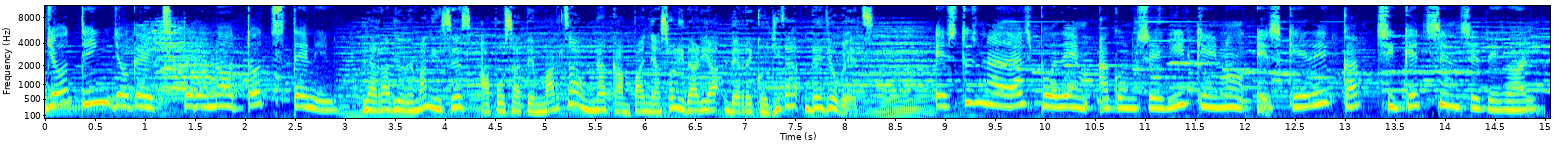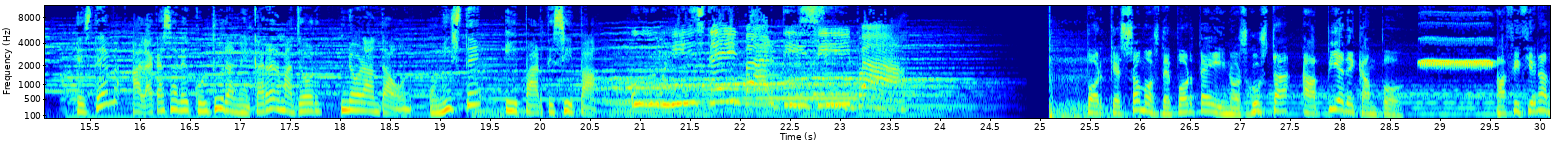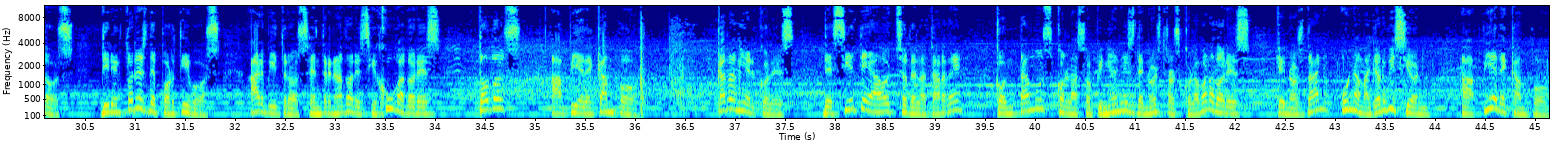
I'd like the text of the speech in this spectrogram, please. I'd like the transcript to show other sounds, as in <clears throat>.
Jo tinc joguets, però no tots tenen. La ràdio de Manises ha posat en marxa una campanya solidària de recollida de lloguets. Estos Nadals podem aconseguir que no es quede cap xiquet sense regal. Estem a la Casa de Cultura en el carrer Major 91. Uniste i participa. Uniste y participa. Porque somos deporte y nos gusta a pie de campo. Aficionados, directores deportivos, árbitros, entrenadores y jugadores, todos a pie de campo. Cada miércoles, de 7 a 8 de la tarde, contamos con las opiniones de nuestros colaboradores que nos dan una mayor visión a pie de campo.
